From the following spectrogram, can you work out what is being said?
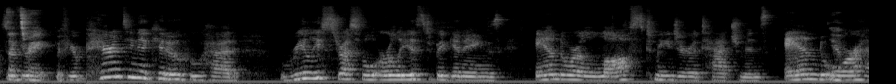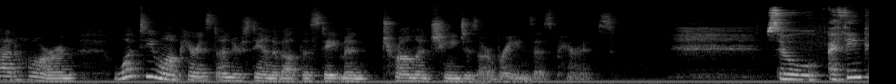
so that's if right. If you're parenting a kiddo who had really stressful earliest beginnings and or lost major attachments and or had harm, what do you want parents to understand about the statement trauma changes our brains as parents? So I think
